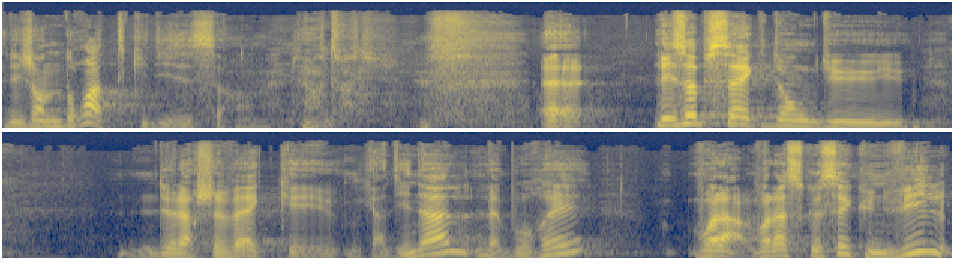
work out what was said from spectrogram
les gens de droite qui disaient ça, hein, bien entendu. les obsèques donc du, de l'archevêque et cardinal, labouré, voilà, voilà ce que c'est qu'une ville,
